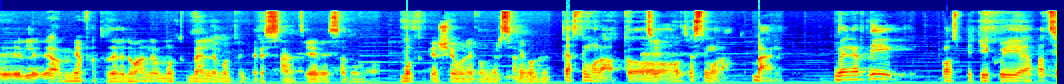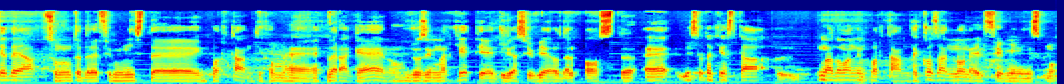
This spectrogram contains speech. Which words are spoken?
eh, mi ha fatto delle domande molto belle, molto interessanti ed è stato molto piacevole conversare con lui. Ti ha stimolato? Sì. Ti ha stimolato. Bene. Venerdì ospiti qui a Pazza Idea sono venute delle femministe importanti come Vera Gheno, Giuseppe Marchetti e Giulia Siviero del Post e gli è stata chiesta una domanda importante, cosa non è il femminismo?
